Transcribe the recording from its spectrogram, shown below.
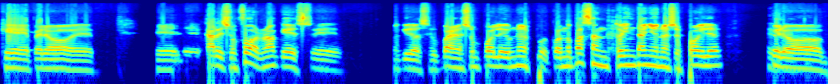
que, pero eh, eh, Harrison Ford, ¿no? Que es, eh, no quiero decir, bueno, es un spoiler, cuando pasan 30 años no es spoiler, pero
